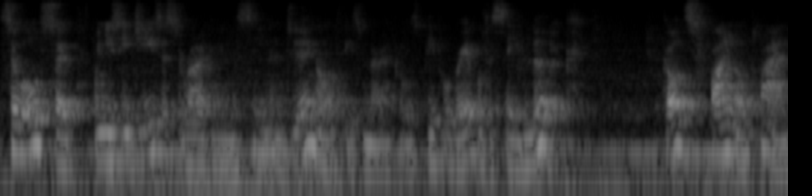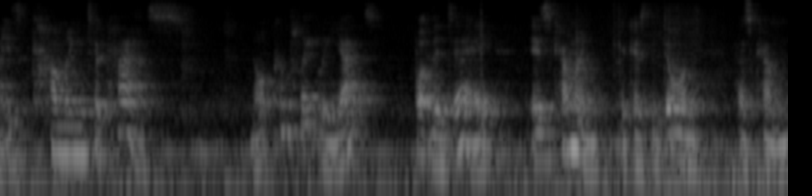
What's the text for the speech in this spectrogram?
So, also, when you see Jesus arriving in the scene and doing all of these miracles, people were able to say, Look, God's final plan is coming to pass. Not completely yet, but the day is coming because the dawn has come.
